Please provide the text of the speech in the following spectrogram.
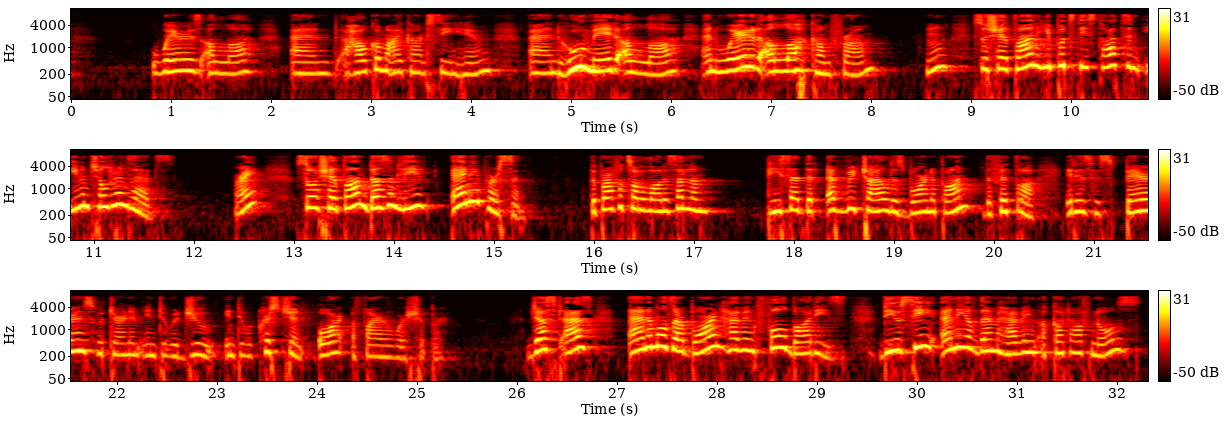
where is Allah? And how come I can't see Him? And who made Allah? And where did Allah come from? Hmm? So shaitan, he puts these thoughts in even children's heads. Right? So shaitan doesn't leave any person. The Prophet ﷺ, he said that every child is born upon the fitrah. It is his parents who turn him into a Jew, into a Christian, or a fire worshipper. Just as Animals are born having full bodies. Do you see any of them having a cut off nose?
